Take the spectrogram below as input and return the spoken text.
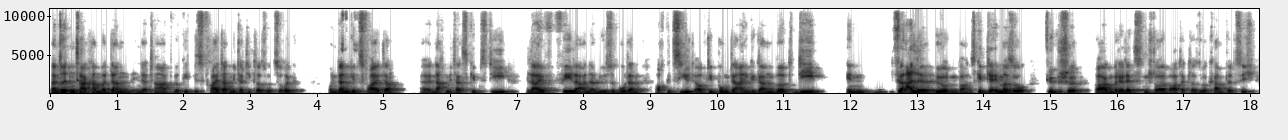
Beim dritten Tag haben wir dann in der Tat wirklich bis Freitagmittag die Klausur zurück. Und dann gibt's Freitag äh, nachmittags gibt's die Live-Fehleranalyse, wo dann auch gezielt auf die Punkte eingegangen wird, die in, für alle Hürden waren. Es gibt ja immer so typische Fragen. Bei der letzten Steuerberaterklausur kam plötzlich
